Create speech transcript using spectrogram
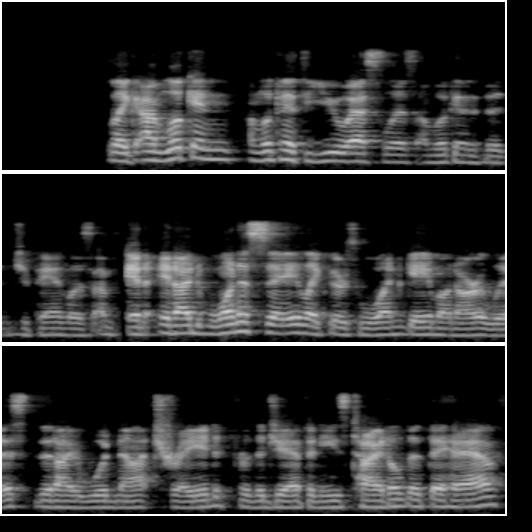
like I'm looking I'm looking at the US list, I'm looking at the Japan list. I'm, and and I'd want to say like there's one game on our list that I would not trade for the Japanese title that they have.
